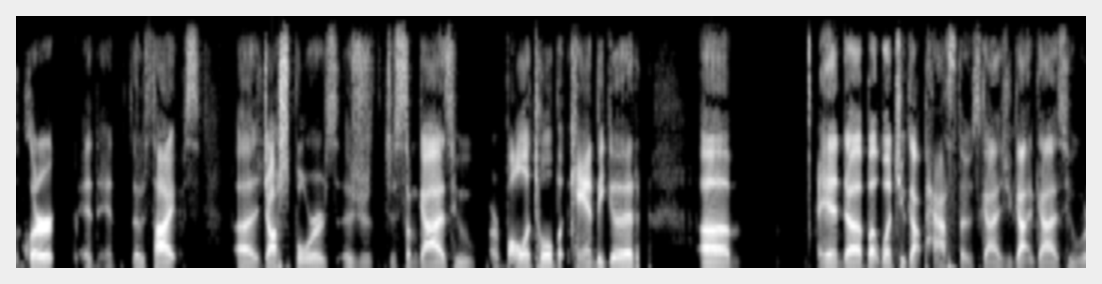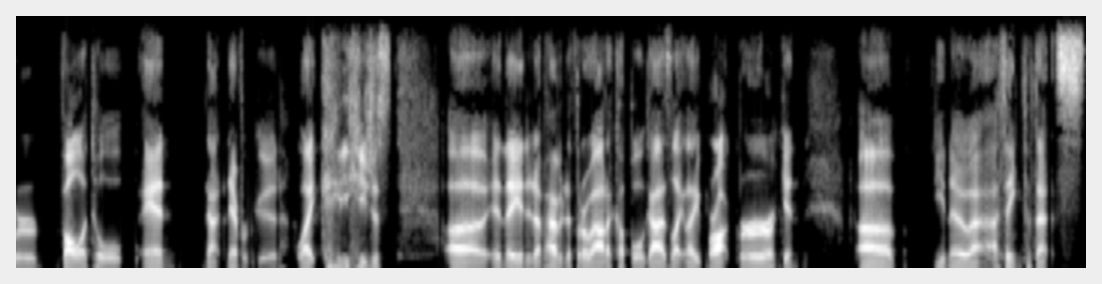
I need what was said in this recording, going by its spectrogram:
Leclerc and, and those types. Uh, Josh Sborz, are just some guys who are volatile but can be good. Um, and uh, but once you got past those guys, you got guys who were volatile and not never good. Like you just uh, and they ended up having to throw out a couple of guys like like Brock Burke and uh, you know I, I think that that's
